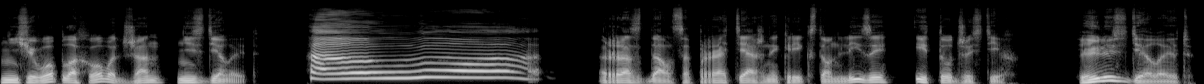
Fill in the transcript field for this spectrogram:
«Ничего плохого Джан не сделает». Раздался протяжный крик стон Лизы и тут же стих. «Или сделает».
